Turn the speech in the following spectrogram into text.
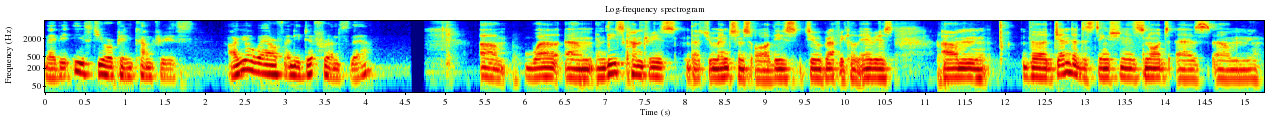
maybe East European countries. Are you aware of any difference there? Um, well, um, in these countries that you mentioned, or these geographical areas, um, the gender distinction is not as um,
